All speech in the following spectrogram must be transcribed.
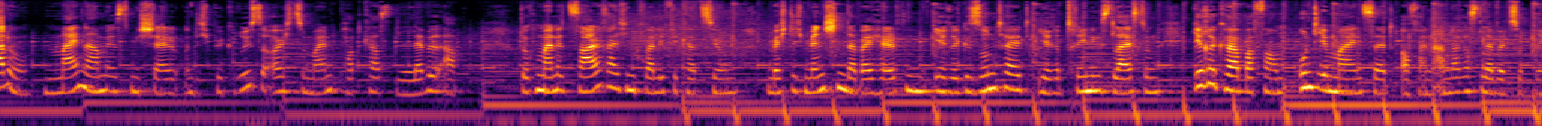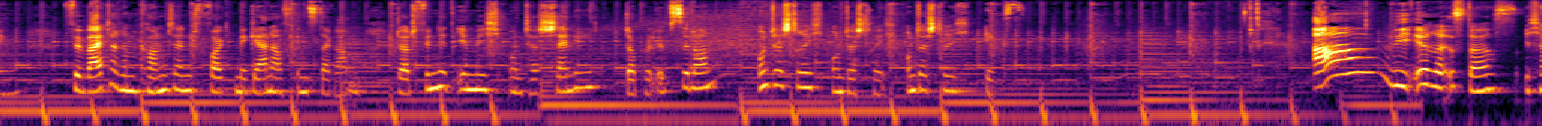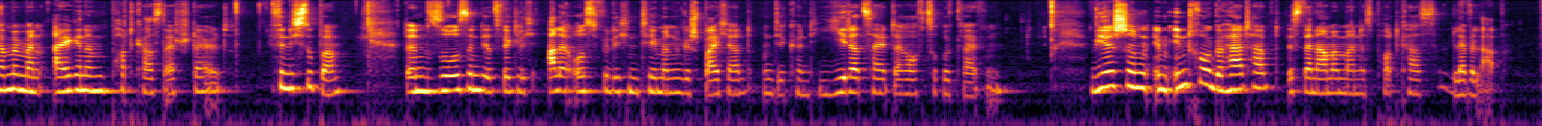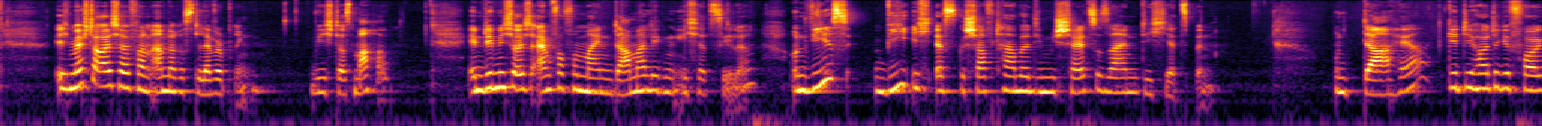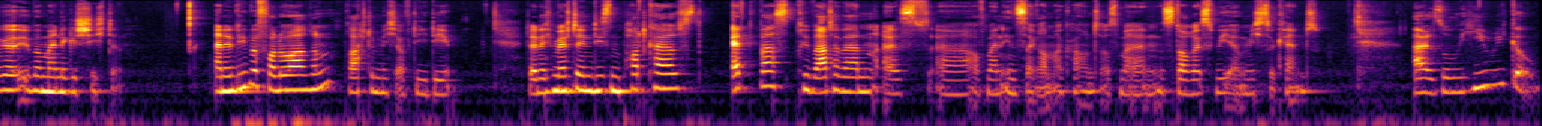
Hallo, mein Name ist Michelle und ich begrüße euch zu meinem Podcast Level Up. Durch meine zahlreichen Qualifikationen möchte ich Menschen dabei helfen, ihre Gesundheit, ihre Trainingsleistung, ihre Körperform und ihr Mindset auf ein anderes Level zu bringen. Für weiteren Content folgt mir gerne auf Instagram. Dort findet ihr mich unter Shelly Y unterstrich unterstrich unterstrich X. wie irre ist das? Ich habe mir meinen eigenen Podcast erstellt. Finde ich super. Denn so sind jetzt wirklich alle ausführlichen Themen gespeichert und ihr könnt jederzeit darauf zurückgreifen. Wie ihr schon im Intro gehört habt, ist der Name meines Podcasts Level Up. Ich möchte euch auf ein anderes Level bringen. Wie ich das mache? Indem ich euch einfach von meinem damaligen Ich erzähle und wie es wie ich es geschafft habe, die Michelle zu sein, die ich jetzt bin. Und daher geht die heutige Folge über meine Geschichte. Eine liebe Followerin brachte mich auf die Idee. Denn ich möchte in diesem Podcast etwas privater werden als äh, auf meinem Instagram-Account, aus meinen Stories, wie ihr mich so kennt. Also, here we go.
